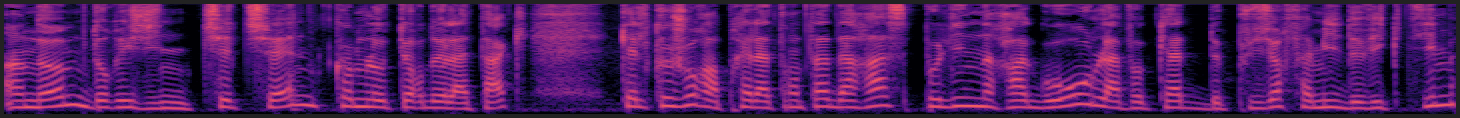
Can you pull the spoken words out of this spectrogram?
Un homme d'origine tchétchène, comme l'auteur de l'attaque. Quelques jours après l'attentat d'Arras, Pauline Rago, l'avocate de plusieurs familles de victimes,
